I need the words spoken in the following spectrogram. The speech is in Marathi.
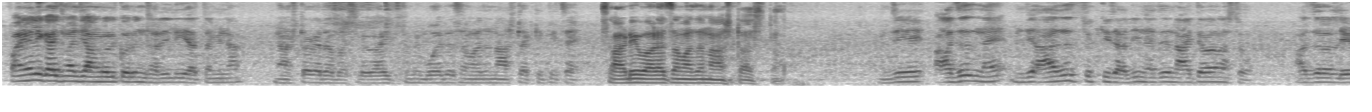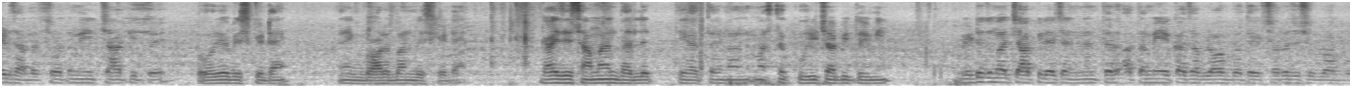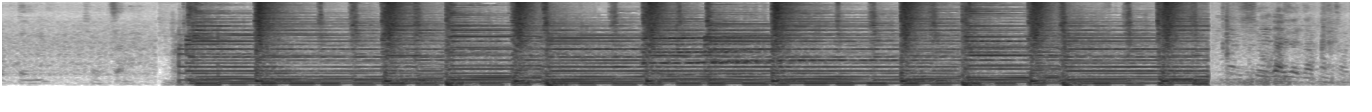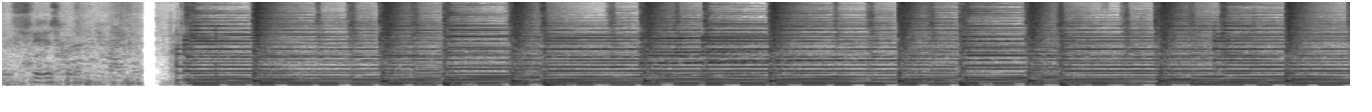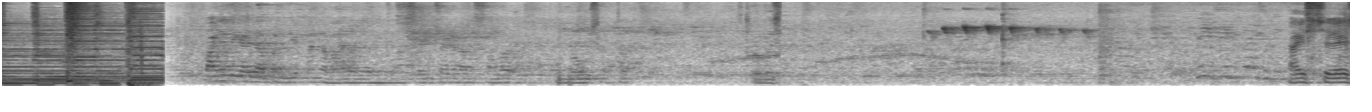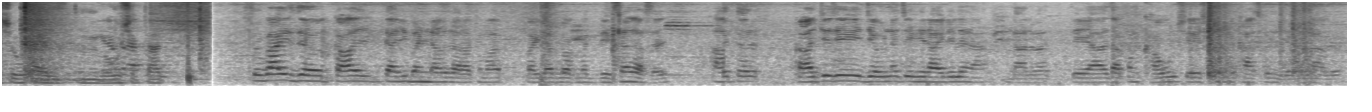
फायनली गाईज माझी आंघोळ करून झालेली आहे. आता मी ना नाश्ता करायला बसलो. गाईज तुम्ही बोलत असा माझा नाश्ता कितीच आहे? साडेबाराचा माझा नाश्ता असतो. म्हणजे आजच नाही म्हणजे आजच चुकी झाली नाही तर नाही तेव्हा नसतो. आज जरा लेट झालं. सो आता मी चहा पितोय. ओरिओ बिस्किट आहे आणि एक बॉर्बन बिस्किट आहे. गाय जे सामान भरलेत. ते आता मस्त पुरी चहा पितोय मी. भेटू तुम्हाला चहा पिल्याच्या नंतर. आता मी एकाचा ब्लॉग बघतोय सर्वजशी ब्लॉग बघतोय मी. चला. सो गाय आपण चालू श्रेयश समोर आपण बघू शकता काय श्रेयस उभा तुम्ही बघू शकतात सो गाईज काल त्याची भंडार झाला. तुम्हाला पहिल्या ब्लॉगमध्ये दिसलाच असेल. आज तर कालचे जे जेवणाचे हे राहिलेले ना दाल भात ते आज आपण खाऊ श्रेयस करून खास करून जेवायला आलो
